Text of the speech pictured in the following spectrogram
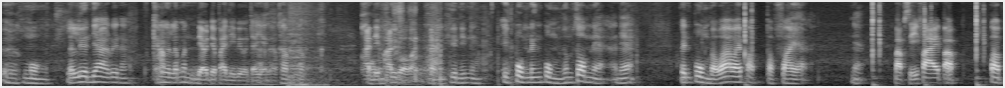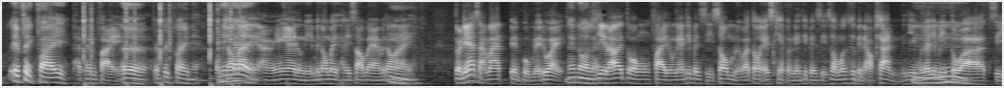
เอองงแล้วเลื่อนยากด้วยนะเออแล้วมันเดี๋ยวเดี๋ยวไปรีวิวใจเย็นครับครับครับอันนี้พัดหัวก่อนของมันขึ้นนิดนึงอีกปุ่มหนึ่งปุ่มส้มๆเนี่ย อันเนี้ยเป็นปุ่มแบบว่าไว้ปรับปรับไฟอะ ปรับสีไฟปรับปรับเอฟเฟกต์ไฟแพทเทิร์นไฟเออเอฟเฟกต์ไฟเนี่ยผมชอบมากง่ายเลยอะง่ายๆตรงนี้ไม่ต้องไปใช้ซอฟต์แวร์ไม่ต้องอะไรอืมตัวเนี้ยสามารถเปลี่ยนปุ่มได้ด้วยๆแน่นอนแหจละริงๆแล้วไอ้ตรงไฟตรงเนี้ยที่เป็นสีส้มหรือว่าตรง escape ตรงเนี้ยที่เป็นสีส้มก็คือเป็นออปชันจริงๆมันก็จะมีตัวสี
